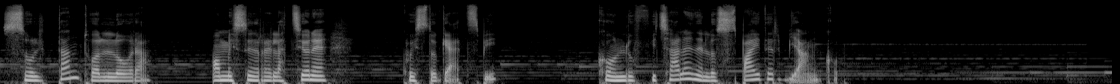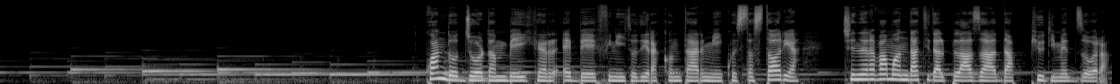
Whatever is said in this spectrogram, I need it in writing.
Soltanto allora ho messo in relazione questo Gatsby, con l'ufficiale nello spider bianco. Quando Jordan Baker ebbe finito di raccontarmi questa storia, ce n'eravamo andati dal plaza da più di mezz'ora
